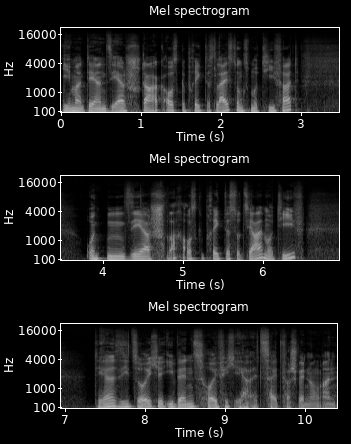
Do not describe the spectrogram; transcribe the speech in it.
Jemand, der ein sehr stark ausgeprägtes Leistungsmotiv hat und ein sehr schwach ausgeprägtes Sozialmotiv, der sieht solche Events häufig eher als Zeitverschwendung an.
